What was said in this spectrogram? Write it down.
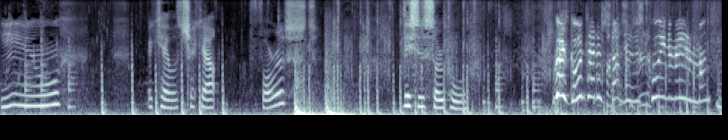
Ew. Okay, let's check out forest. This is so cool. You guys go inside the stuff. There's this cool animated monkey.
